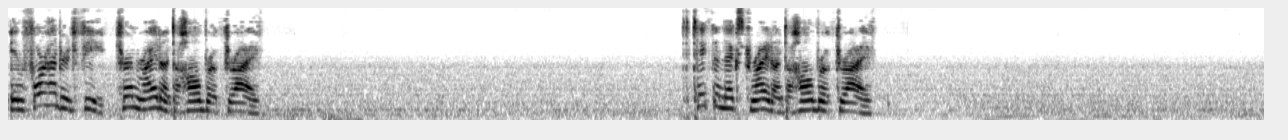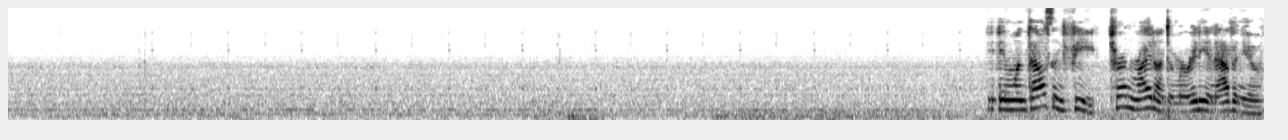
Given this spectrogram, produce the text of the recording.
In 400 feet, turn right onto Hallbrook Drive. Take the next right onto Hallbrook Drive. In 1000 feet, turn right onto Meridian Avenue.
